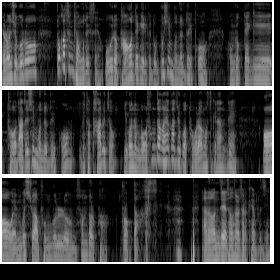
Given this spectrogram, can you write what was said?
이런 식으로 똑같은 경우도 있어요. 오히려 방어덱이 이렇게 높으신 분들도 있고 공격덱이 더 낮으신 분들도 있고 이게 다 다르죠. 이거는 뭐 성장을 해가지고 더 올라간 걸 수도 있긴 한데 어 웸부시와 분블룸 3돌파 부럽다. 나는 언제 전설 저렇게 해보지?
